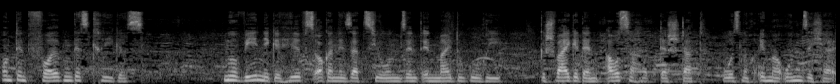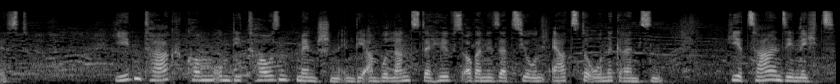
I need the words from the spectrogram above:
und den Folgen des Krieges. Nur wenige Hilfsorganisationen sind in Maiduguri, geschweige denn außerhalb der Stadt, wo es noch immer unsicher ist. Jeden Tag kommen um die 1000 Menschen in die Ambulanz der Hilfsorganisation Ärzte ohne Grenzen. Hier zahlen sie nichts,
